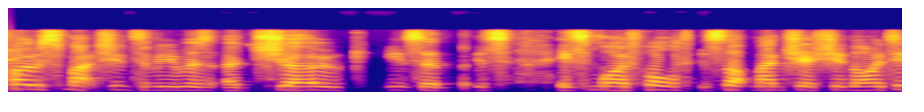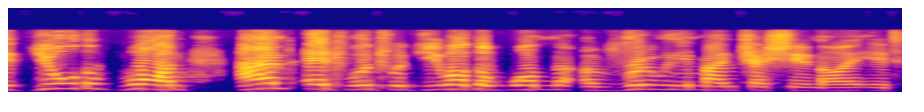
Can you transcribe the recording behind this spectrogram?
post-match interview was a joke. It's a it's it's my fault. It's not Manchester United. You're the one, and Ed Woodward. You are the one that are ruining Manchester United.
